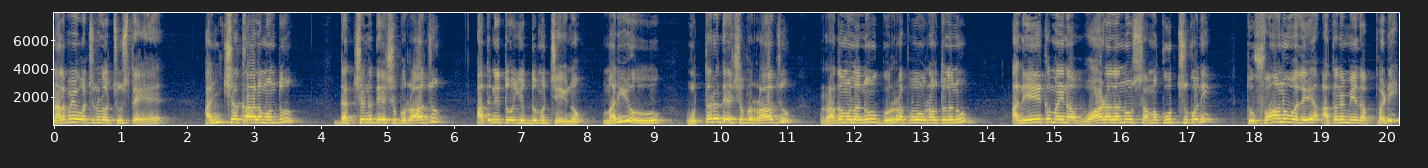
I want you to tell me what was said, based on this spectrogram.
నలభై వచనంలో చూస్తే అంచకాలమందు దక్షిణ దేశపు రాజు అతనితో యుద్ధము చేయును. మరియు ఉత్తర దేశపు రాజు రథములను గుర్రపు రౌతులను అనేకమైన వాడలను సమకూర్చుకొని తుఫాను వలె అతని మీద పడి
